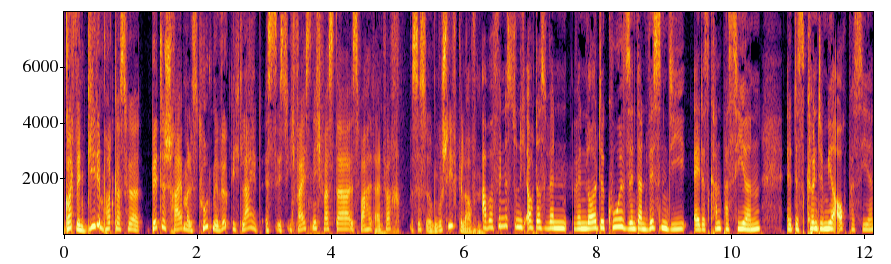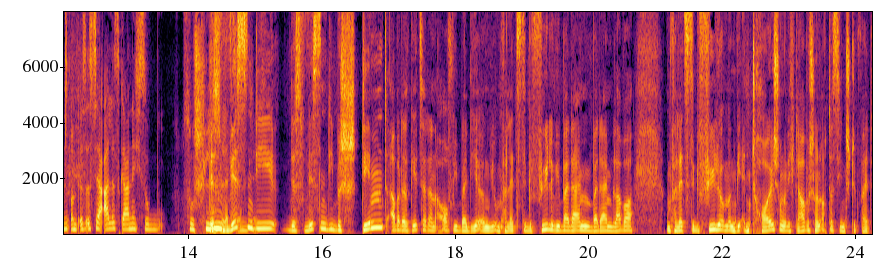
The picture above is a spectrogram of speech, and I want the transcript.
Gott, wenn die den Podcast hört, bitte schreiben, weil es tut mir wirklich leid. Es ist, ich weiß nicht, was da, es war halt einfach, es ist irgendwo schiefgelaufen. Aber findest du nicht auch, dass wenn, wenn Leute cool sind, dann wissen die, ey, das kann passieren, äh, das könnte mir auch passieren und es ist ja alles gar nicht so, so schlimm. Das wissen die, das wissen die bestimmt, aber da geht es ja dann auch wie bei dir irgendwie um verletzte Gefühle, wie bei deinem, bei deinem Lover, um verletzte Gefühle, um irgendwie Enttäuschung. Und ich glaube schon auch, dass sie ein Stück weit,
